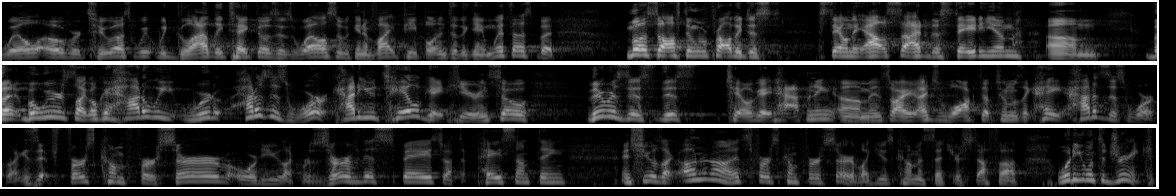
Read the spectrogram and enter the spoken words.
will over to us, we, we'd gladly take those as well so we can invite people into the game with us. But most often, we'll probably just stay on the outside of the stadium. Um, but, but we were just like, okay, how do we, where, how does this work? How do you tailgate here? And so there was this, this tailgate happening. Um, and so I, I, just walked up to him and was like, hey, how does this work? Like, is it first come, first serve? Or do you like reserve this space? Do you have to pay something? And she was like, oh, no, no, it's first come, first serve. Like, you just come and set your stuff up. What do you want to drink?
